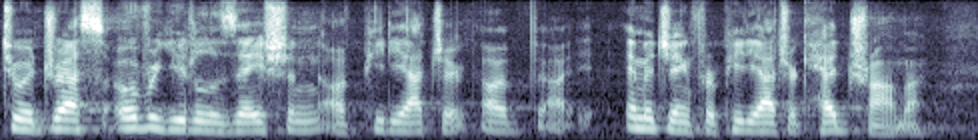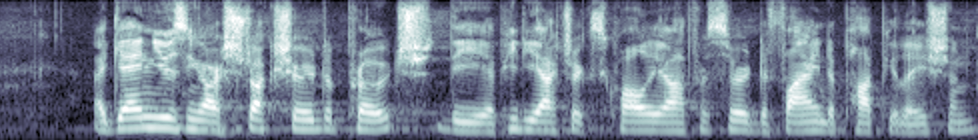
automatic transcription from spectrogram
to address overutilization of, pediatric, of uh, imaging for pediatric head trauma. Again, using our structured approach, the pediatrics quality officer defined a population.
